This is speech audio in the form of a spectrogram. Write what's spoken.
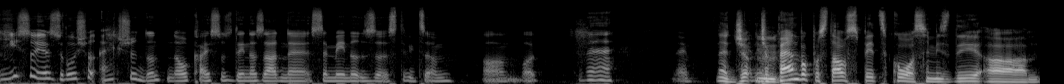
niso je zrušili, actually don't know, kaj so zdaj na zadnje se menili z stricem. Um, but, ne, ne. Ne, Dž- Japan bo postal spet tako, se mi zdi, um,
